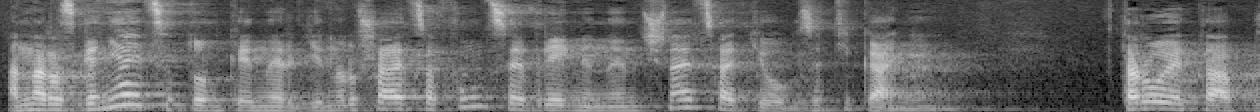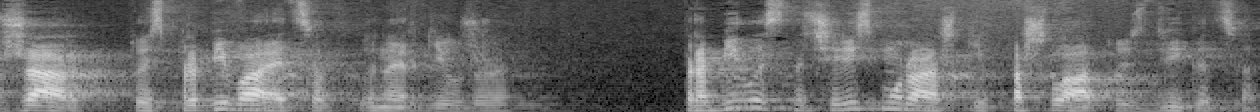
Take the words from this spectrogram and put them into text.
она разгоняется, тонкая энергия, нарушается функция временная, начинается отек, затекание. Второй этап – жар, то есть пробивается энергия уже. Пробилась, начались мурашки, пошла, то есть двигаться.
